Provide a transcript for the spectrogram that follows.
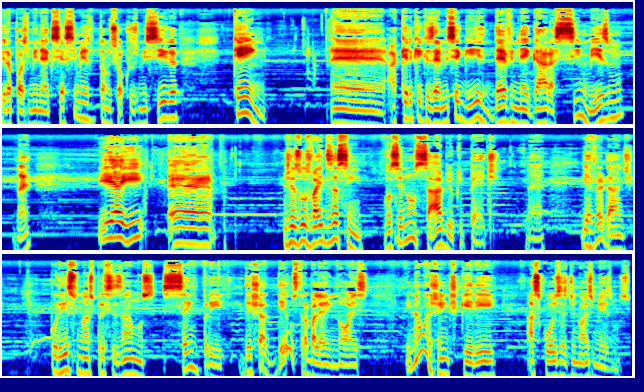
vir após mim, negue-se a si mesmo, tome sua cruz, me siga. Quem é, aquele que quiser me seguir deve negar a si mesmo, né? E aí é, Jesus vai e diz assim: você não sabe o que pede, né? E é verdade. Por isso nós precisamos sempre deixar Deus trabalhar em nós e não a gente querer as coisas de nós mesmos.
